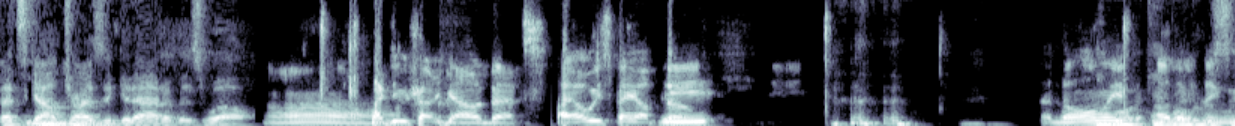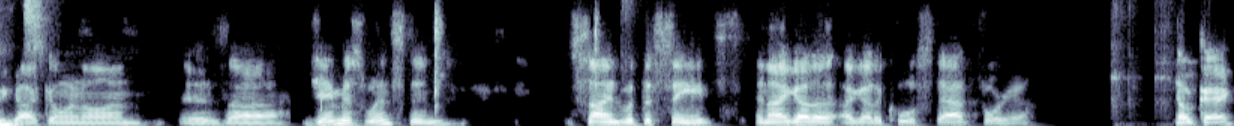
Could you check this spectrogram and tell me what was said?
that Scout tries to get out of as well. Ah, I do try to get out of bets. I always pay up though. the the only Keep all- keep other the thing we got going on is uh, Jameis Winston signed with the Saints, and I got a I got a cool stat for you. Okay.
